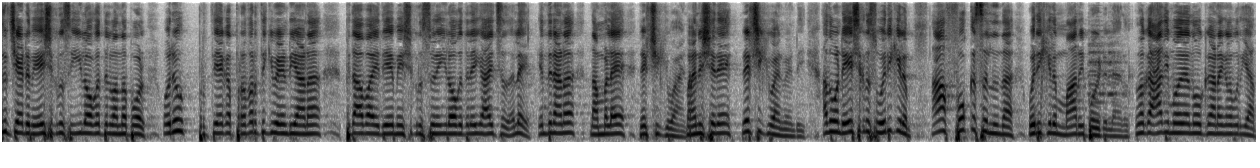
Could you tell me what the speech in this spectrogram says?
തീർച്ചയായിട്ടും യേശു ക്രിസ്തു ഈ ലോകത്തിൽ വന്നപ്പോൾ ഒരു പ്രത്യേക പ്രവൃത്തിക്ക് വേണ്ടിയാണ് പിതാവായ ദൈവം യേശു ക്രിസ്തുവിനെ ഈ ലോകത്തിലേക്ക് അയച്ചത് അല്ലേ? എന്തിനാണ്? നമ്മളെ രക്ഷിക്കുവാൻ മനുഷ്യരെ രക്ഷിക്കുവാൻ വേണ്ടി. അതുകൊണ്ട് യേശു ക്രിസ്തു ഒരിക്കലും ആ ഫോക്കസിൽ നിന്ന് ഒരിക്കലും മാറിപ്പോയിട്ടില്ലായിരുന്നു. നമുക്ക് ആദ്യം മുതലേ നോക്കുകയാണെങ്കിൽ നമുക്കറിയാം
